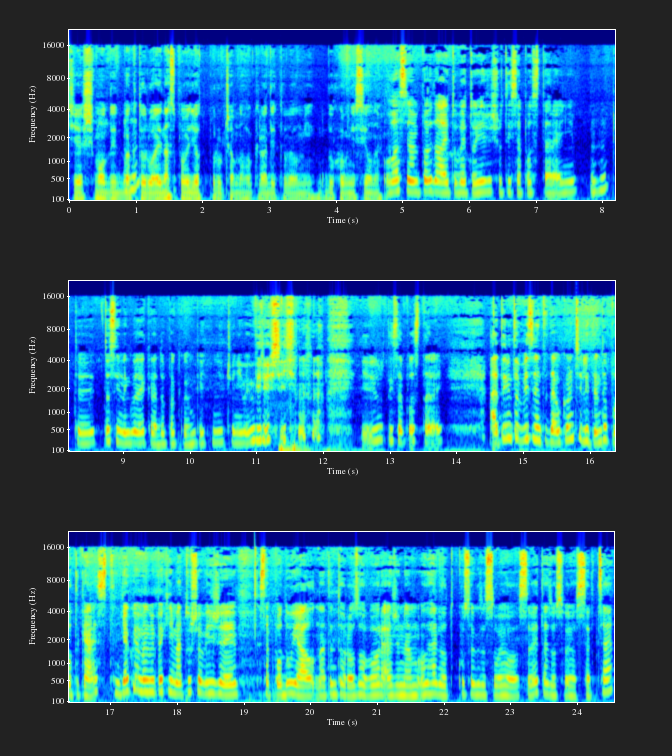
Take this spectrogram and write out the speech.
tiež modlitba, mm-hmm. ktorú aj na spovedi odporúčam mnohokrát, je to veľmi duchovne silné. Vlastne on povedal aj tú vetu, Ježišu, ty sa postaraj, nie? Mm-hmm. To, je, to si inak veľakrát opakujem, keď niečo neviem vyriešiť. Ježišu, ty sa postaraj. A týmto by sme teda ukončili tento podcast. Ďakujem veľmi pekne Matúšovi, že sa podujal na tento rozhovor a že nám odhadol kúsok zo svojho sveta, zo svojho srdca.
